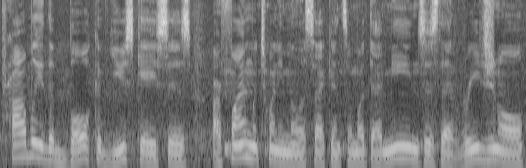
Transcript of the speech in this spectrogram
probably the bulk of use cases are fine with 20 milliseconds, and what that means is that regional,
